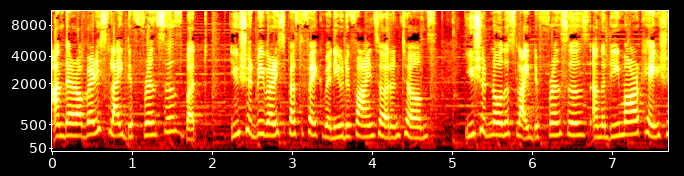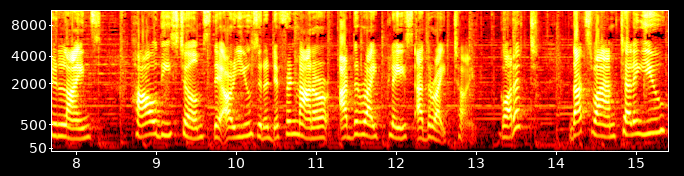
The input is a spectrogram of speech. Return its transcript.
and there are very slight differences, but you should be very specific when you define certain terms. You should know the slight differences and the demarcation lines, how these terms they are used in a different manner at the right place at the right time. Got it? That's why I'm telling you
